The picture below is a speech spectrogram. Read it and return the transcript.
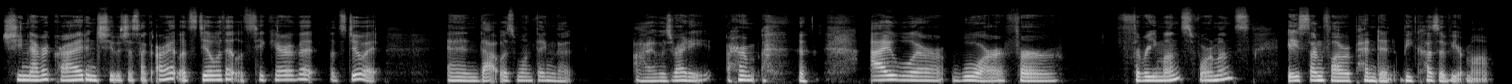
She never cried, and she was just like, "All right, let's deal with it. Let's take care of it. Let's do it." And that was one thing that I was ready. Her, I wore wore for three months, four months, a sunflower pendant because of your mom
